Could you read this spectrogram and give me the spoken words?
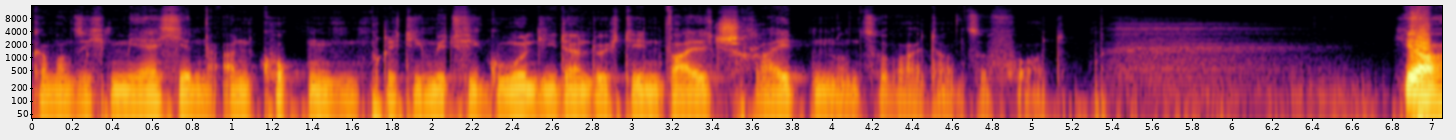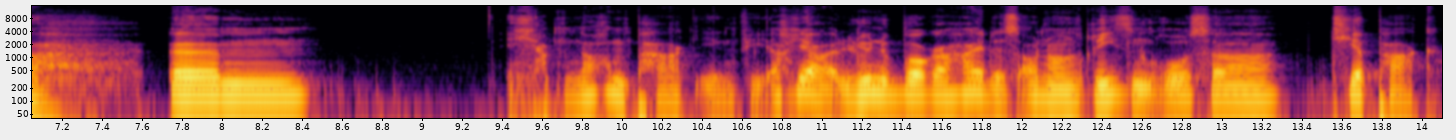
Kann man sich Märchen angucken, richtig mit Figuren, die dann durch den Wald schreiten und so weiter und so fort. Ja, ähm, ich habe noch einen Park irgendwie. Ach ja, Lüneburger Heide ist auch noch ein riesengroßer Tierpark.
